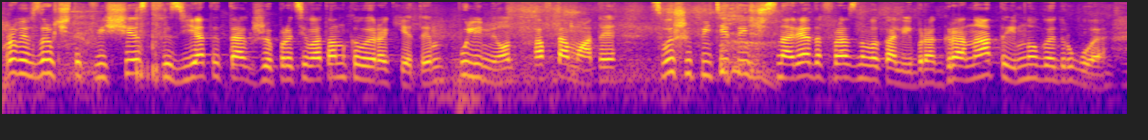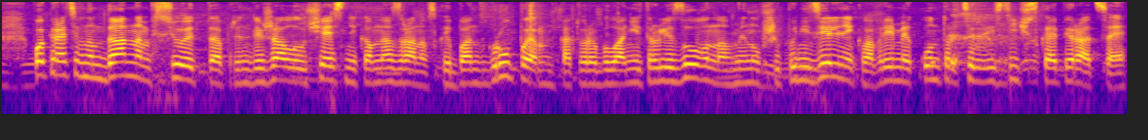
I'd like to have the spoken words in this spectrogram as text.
Кроме взрывчатых веществ, изъяты также противотанковые ракеты, пулемет, автоматы, свыше 5000 снарядов разного калибра, гранаты и многое другое. По оперативным данным, все это принадлежало участникам Назрановской бандгруппы, которая была нейтрализована в минувший понедельник во время контртеррористической операции.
